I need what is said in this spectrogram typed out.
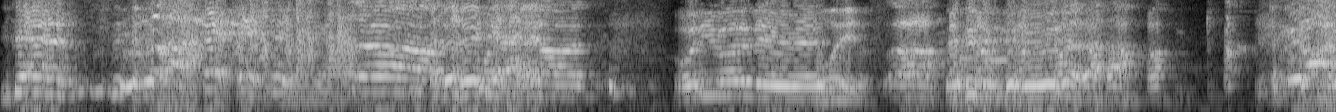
Yes! yes! What do you want to name it? Blitz. Ah. Talk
